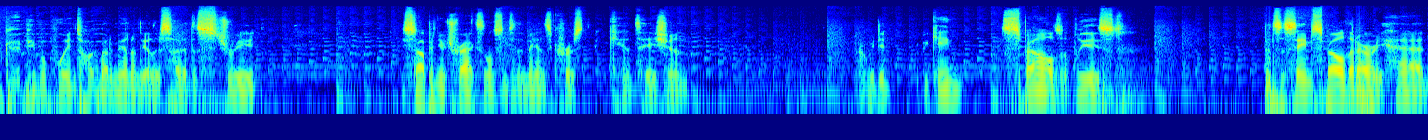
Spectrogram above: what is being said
Okay, people point and talk about a man on the other side of the street. You stop in your tracks and listen to the man's cursed incantation. Or we did we gained spells at least. That's the same spell that I already had.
